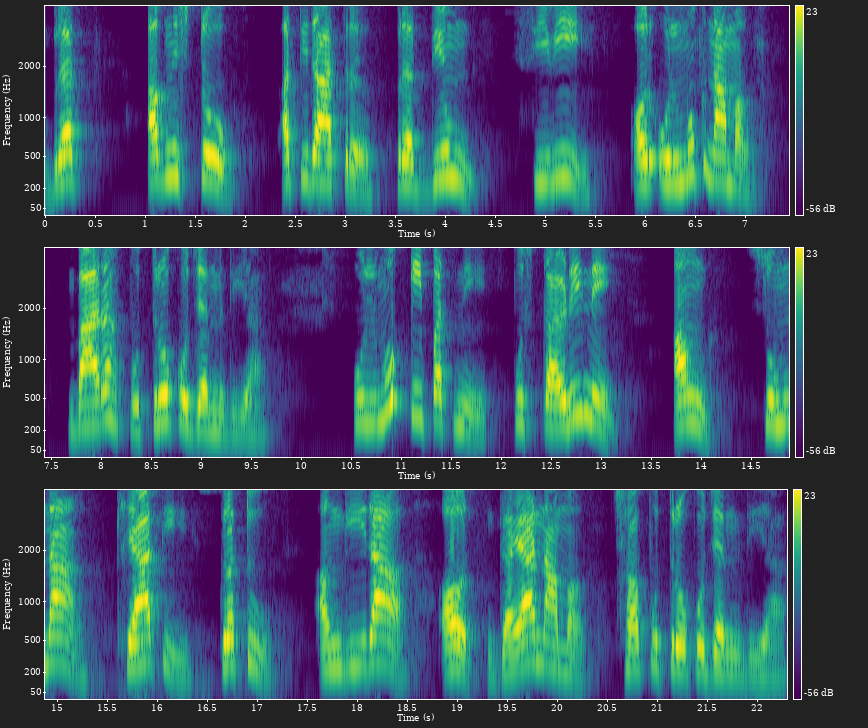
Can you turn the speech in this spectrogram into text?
व्रत अग्निष्टोग अतिरात्र, प्रद्युम्न, शिवी और उल्मुख नामक बारह पुत्रों को जन्म दिया। उल्मुख की पत्नी पुष्करणी ने अंग, सुमना, ख्याति, क्रतु, अंगीरा और गया नामक छह पुत्रों को जन्म दिया।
